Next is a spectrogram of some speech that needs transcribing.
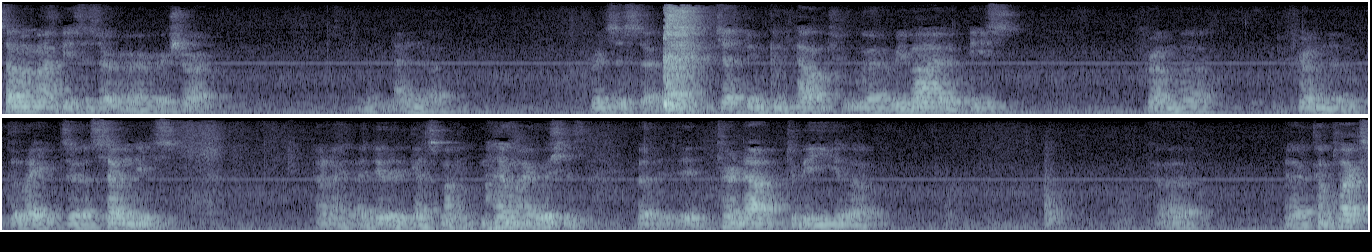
Some of my pieces are, are very short. And uh, for instance, uh, I've just been compelled to uh, revive a piece from uh, from the, the late 70s. Uh, and I, I, did it against my, my, my wishes, but it, it, turned out to be uh, complex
